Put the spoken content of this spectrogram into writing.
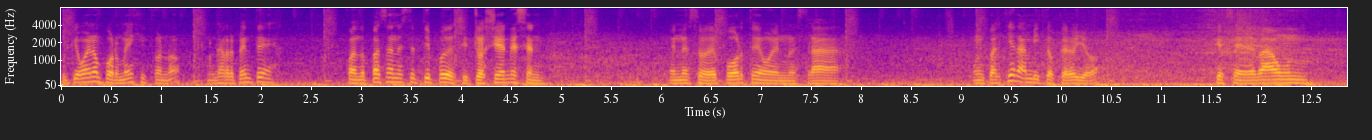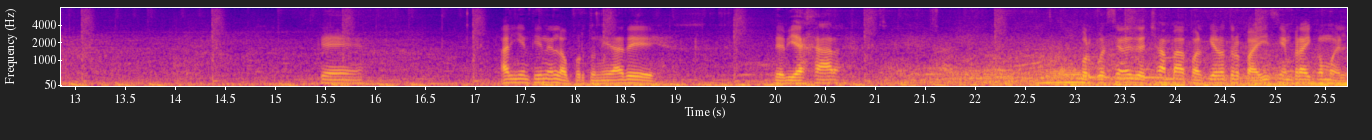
y qué bueno por México, ¿no? De repente, cuando pasan este tipo de situaciones en, en nuestro deporte o en nuestra en cualquier ámbito, creo yo, que se va un que alguien tiene la oportunidad de, de viajar por cuestiones de chamba a cualquier otro país, siempre hay como el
